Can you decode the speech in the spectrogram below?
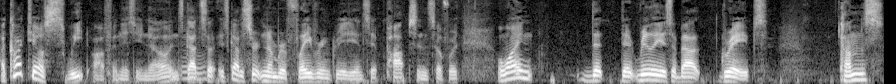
A cocktail is sweet often, as you know, and it's got mm-hmm. so, it's got a certain number of flavor ingredients. It pops and so forth. A wine that that really is about grapes comes,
